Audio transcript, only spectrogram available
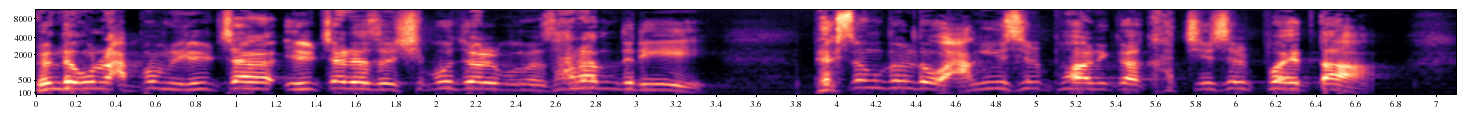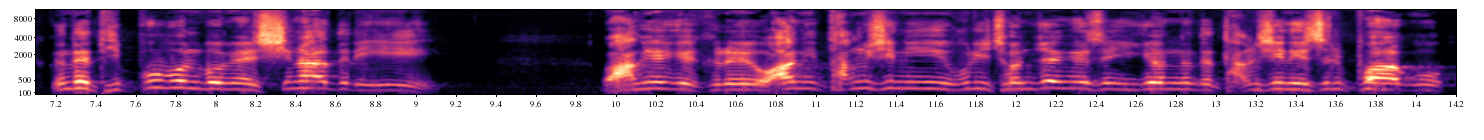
그런데 오늘 앞부분 1절, 1절에서 15절 보면 사람들이 백성들도 왕이 슬퍼하니까 같이 슬퍼했다. 근데 뒷부분 보면 신하들이 왕에게 그래요. 아니 당신이 우리 전쟁에서 이겼는데 당신이 슬퍼하고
